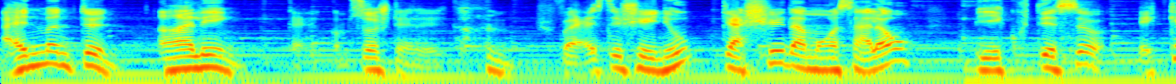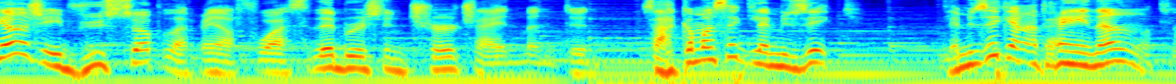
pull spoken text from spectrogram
à Edmonton, en ligne. Comme ça, je pouvais rester chez nous, caché dans mon salon, puis écouter ça. Et quand j'ai vu ça pour la première fois, Celebration Church à Edmonton, ça a commencé avec de la musique. De la musique entraînante,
